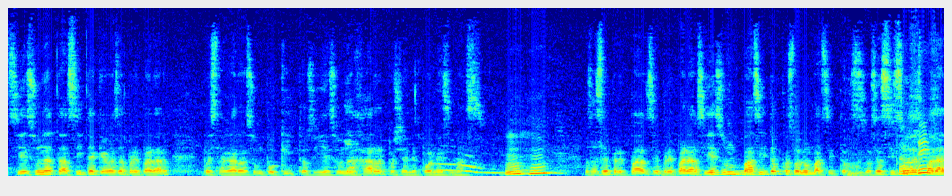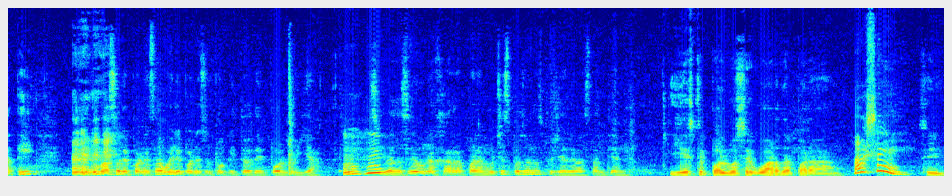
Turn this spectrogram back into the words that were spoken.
si es una tacita que vas a preparar, pues agarras un poquito, si es una jarra, pues ya le pones más. O sea, se prepara, se prepara, si es un vasito, pues solo un vasito. O sea, si solo Pues sí. es para ti, en tu vaso le pones agua y le pones un poquito de polvo y ya. Si vas a hacer una jarra para muchas personas, pues ya le vas tanteando. Y este polvo se guarda para... Ah, sí. Sí,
